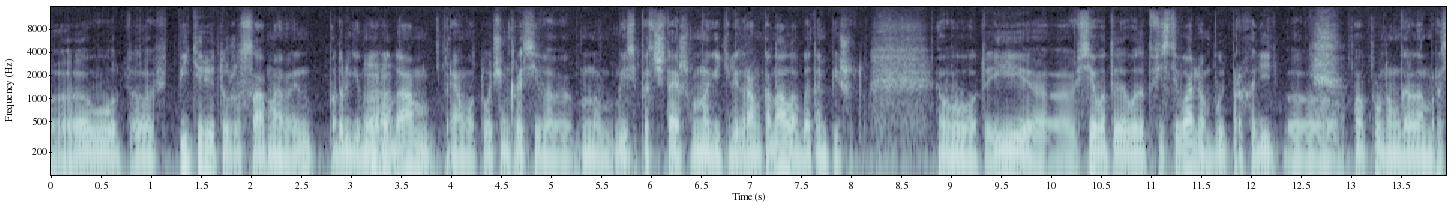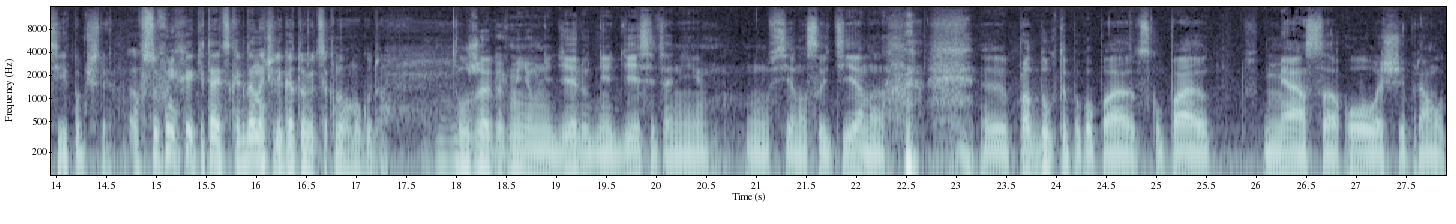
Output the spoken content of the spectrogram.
э, вот, э, в Питере то же самое. и, ну, по другим Мгм. городам прям вот очень красиво. Ну, если посчитаешь, многие телеграм-каналы об этом пишут. Вот. И все вот, вот этот фестиваль он будет проходить э, по крупным городам России в том числе. В Суфуньхэ китайцы когда начали готовиться к Новому году? Уже как минимум неделю, дней 10 они все на суете, на э, продукты покупают, скупают мясо, овощи, прям вот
